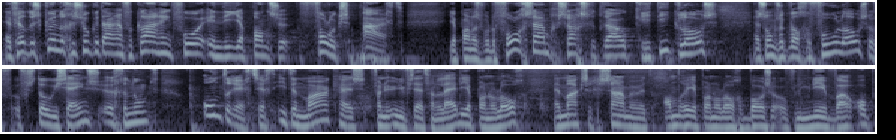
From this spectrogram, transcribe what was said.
En veel deskundigen zoeken daar een verklaring voor in die Japanse volksaard. Japanners worden volgzaam, gezagsgetrouw, kritiekloos... en soms ook wel gevoelloos of, of stoïcijns eh, genoemd. Onterecht, zegt Ethan Mark. Hij is van de Universiteit van Leiden, Japanoloog... en maakt zich samen met andere Japanologen boos over de manier... waarop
